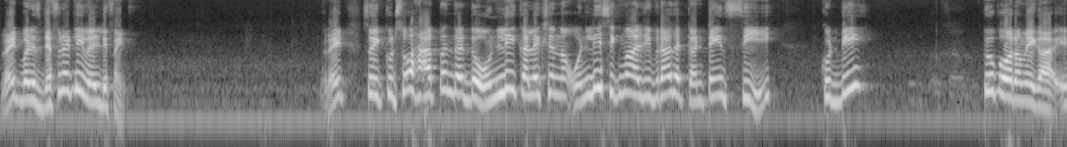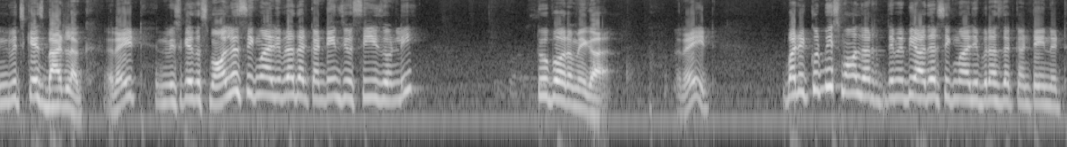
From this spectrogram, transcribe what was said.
right, but it is definitely well defined right. So, it could so happen that the only collection only sigma algebra that contains C could be 2 power omega in which case bad luck right in which case the smallest sigma algebra that contains your C is only 2 power omega right, but it could be smaller there may be other sigma algebras that contain it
